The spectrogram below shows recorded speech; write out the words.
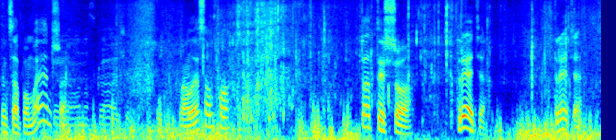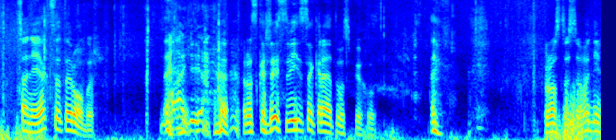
Ну це поменше, Вона скаче. але сам факт. Та ти що? Третя. Третя. Саня, як це ти робиш? Магія. Розкажи свій секрет успіху. Просто сьогодні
